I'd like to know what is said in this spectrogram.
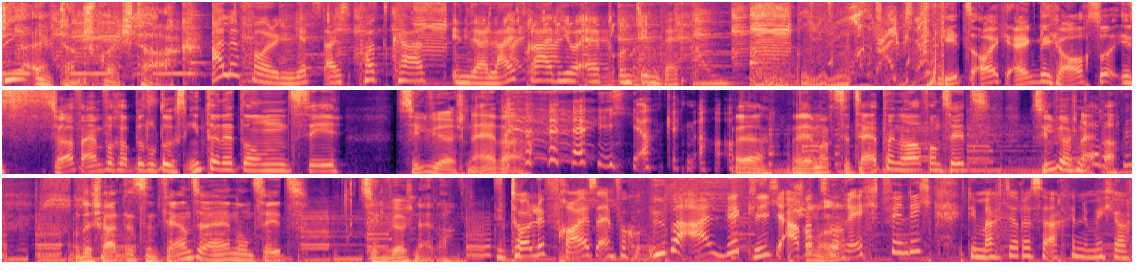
Der Elternsprechtag. Alle Folgen jetzt als Podcast in der Live-Radio-App und im Web. Geht's euch eigentlich auch so? Ich surf einfach ein bisschen durchs Internet und sehe Silvia Schneider. Ja, genau. Ja, ihr macht die Zeitung auf und seht Silvia Schneider. Und ihr schaltet den Fernseher ein und seht Silvia Schneider. Die tolle Frau ist einfach überall, wirklich, aber Schon, zu oder? Recht, finde ich. Die macht ihre Sache nämlich auch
